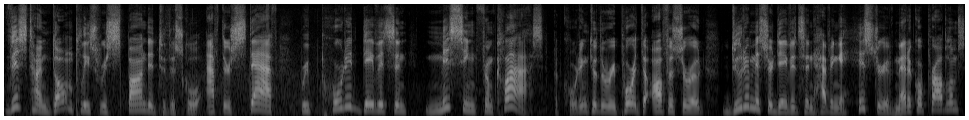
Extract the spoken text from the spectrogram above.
This time, Dalton police responded to the school after staff reported Davidson missing from class. According to the report, the officer wrote Due to Mr. Davidson having a history of medical problems,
